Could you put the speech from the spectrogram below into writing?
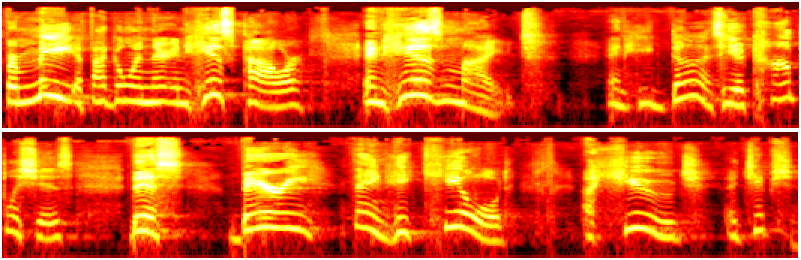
for me if I go in there in his power and his might. And he does. He accomplishes this very thing. He killed a huge Egyptian.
